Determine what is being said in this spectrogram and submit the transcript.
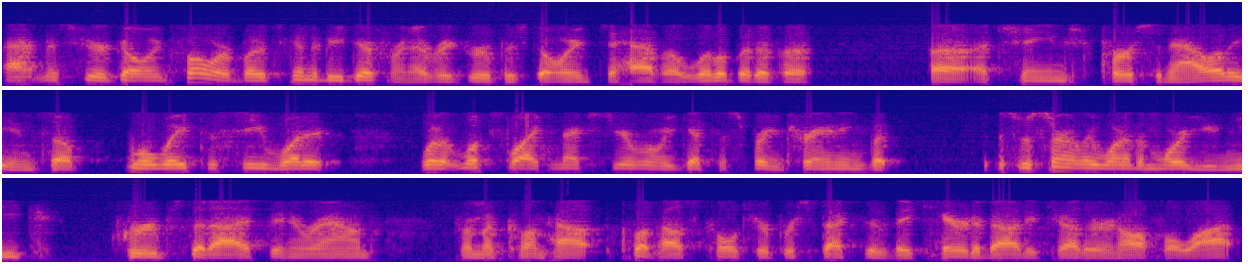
atmosphere going forward, but it's going to be different. Every group is going to have a little bit of a a changed personality, and so we'll wait to see what it what it looks like next year when we get to spring training. But this was certainly one of the more unique groups that I've been around from a clubhouse, clubhouse culture perspective. They cared about each other an awful lot,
